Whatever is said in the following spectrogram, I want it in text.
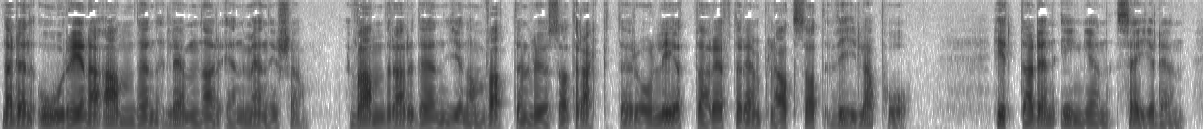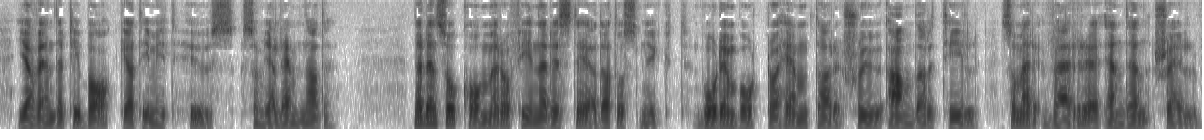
När den orena anden lämnar en människa vandrar den genom vattenlösa trakter och letar efter en plats att vila på. Hittar den ingen, säger den, jag vänder tillbaka till mitt hus som jag lämnade. När den så kommer och finner det städat och snyggt går den bort och hämtar sju andar till som är värre än den själv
